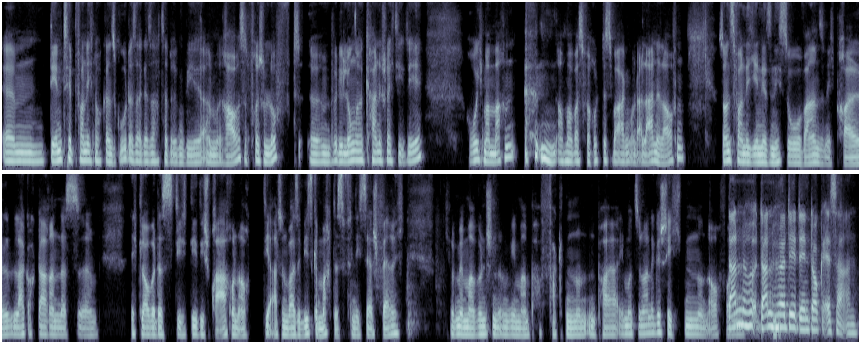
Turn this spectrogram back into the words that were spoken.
Ähm, den Tipp fand ich noch ganz gut, dass er gesagt hat, irgendwie ähm, raus, frische Luft, ähm, für die Lunge keine schlechte Idee ruhig mal machen, auch mal was Verrücktes wagen und alleine laufen. Sonst fand ich ihn jetzt nicht so wahnsinnig prall. Lag auch daran, dass äh, ich glaube, dass die, die, die Sprache und auch die Art und Weise, wie es gemacht ist, finde ich sehr sperrig. Ich würde mir mal wünschen, irgendwie mal ein paar Fakten und ein paar emotionale Geschichten und auch von, Dann, dann hört ihr den Doc Esser an.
